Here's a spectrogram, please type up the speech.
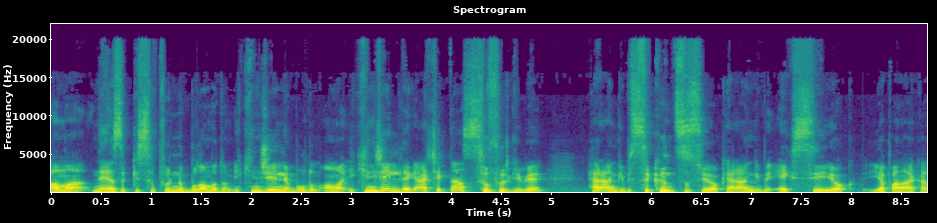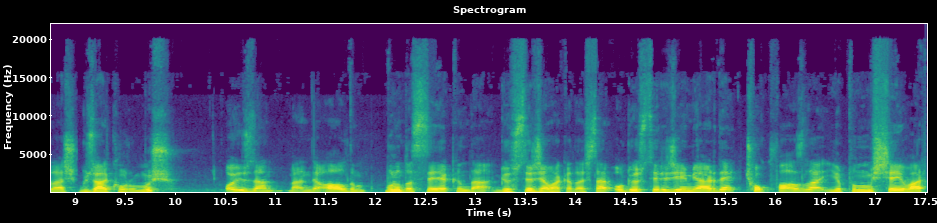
ama ne yazık ki sıfırını bulamadım. İkinci elini buldum ama ikinci eli de gerçekten sıfır gibi. Herhangi bir sıkıntısı yok, herhangi bir eksiği yok. Yapan arkadaş güzel korunmuş. O yüzden ben de aldım. Bunu da size yakında göstereceğim arkadaşlar. O göstereceğim yerde çok fazla yapılmış şey var.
